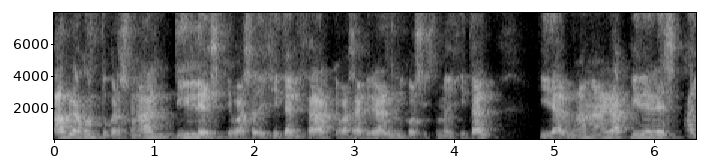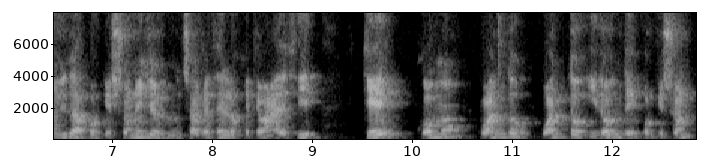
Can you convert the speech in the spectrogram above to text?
habla con tu personal, diles que vas a digitalizar, que vas a crear un ecosistema digital y de alguna manera pídeles ayuda porque son ellos muchas veces los que te van a decir qué, cómo, cuándo, cuánto y dónde, porque son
